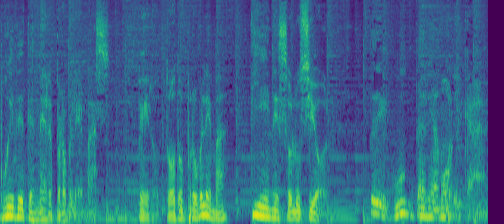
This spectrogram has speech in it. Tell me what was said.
puede tener problemas, pero todo problema tiene solución. Pregúntale a Mónica.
